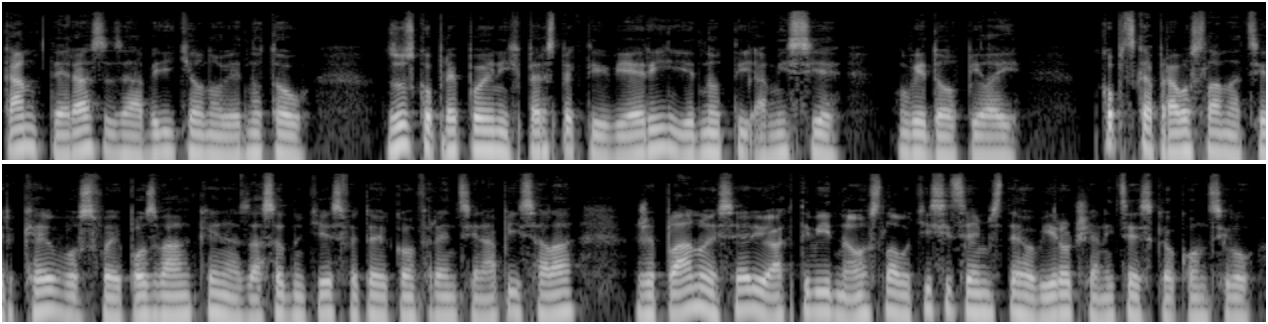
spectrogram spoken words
Kam teraz za viditeľnou jednotou z prepojených perspektív viery, jednoty a misie, uviedol Pilej. Kopská pravoslavná cirkev vo svojej pozvánke na zasadnutie Svetovej konferencie napísala, že plánuje sériu aktivít na oslavu 1700. výročia Nicejského koncilu –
